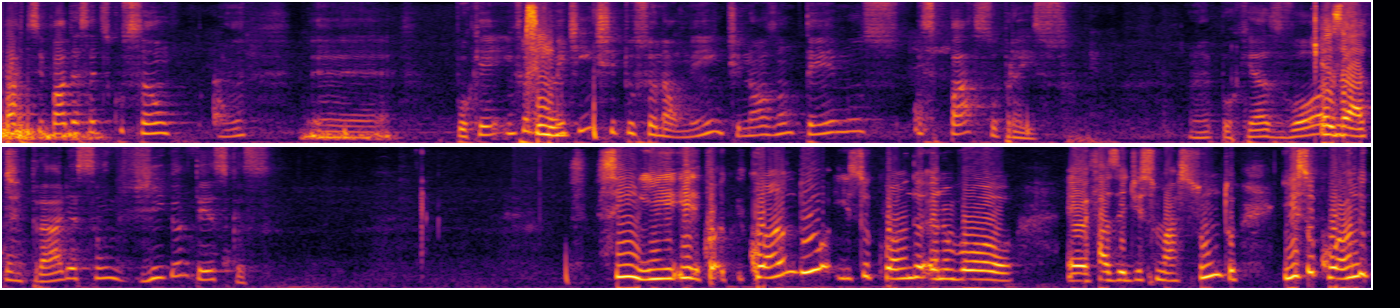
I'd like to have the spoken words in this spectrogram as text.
participar dessa discussão. Né? É, porque, infelizmente, institucionalmente, nós não temos espaço para isso. Né? Porque as vozes Exato. contrárias são gigantescas. Sim, e, e qu- quando, isso quando, eu não vou é, fazer disso um assunto, isso quando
